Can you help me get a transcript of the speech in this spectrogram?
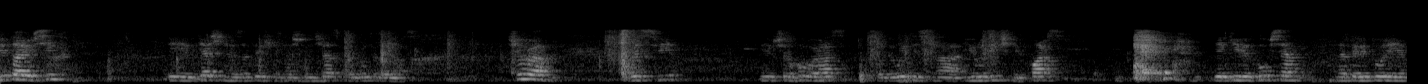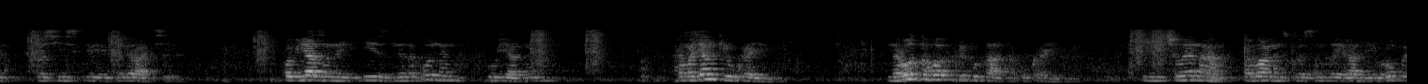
Вітаю всіх і вдячний за те, що знайшли час прибути до нас. Вчора весь світ міг в черговий раз подивитись на юридичний фарс, який відбувся на території Російської Федерації, пов'язаний із незаконним ув'язненням громадянки України, народного депутата України і члена парламентської асамблеї Ради Європи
